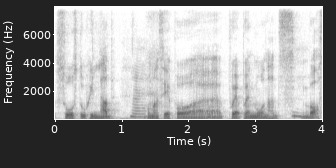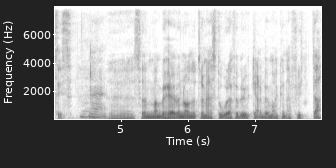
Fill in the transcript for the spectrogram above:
så stor skillnad Nej. om man ser på, eh, på, på en månads basis. Nej. Eh, Så man behöver någon av de här stora förbrukarna behöver man kunna flytta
